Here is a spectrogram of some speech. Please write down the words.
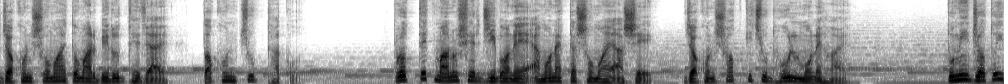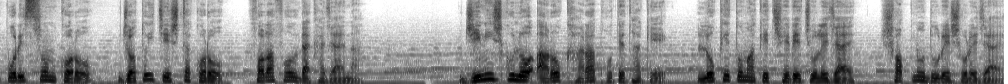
যখন সময় তোমার বিরুদ্ধে যায়, তখন চুপ থাকো। প্রত্যেক মানুষের জীবনে এমন একটা সময় আসে, যখন সবকিছু ভুল মনে হয়। তুমি যতই পরিশ্রম করো, যতই চেষ্টা করো, ফলাফল দেখা যায় না। জিনিসগুলো আরও খারাপ হতে থাকে, লোকে তোমাকে ছেড়ে চলে যায়, স্বপ্ন দূরে সরে যায়।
